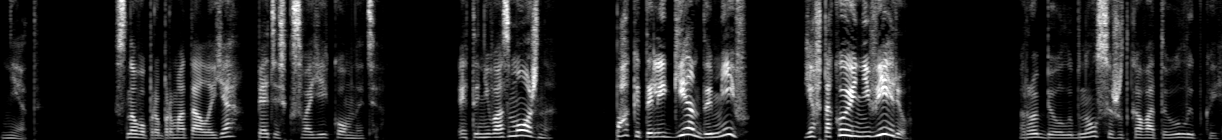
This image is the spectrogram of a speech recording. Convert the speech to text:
Нет. Снова пробормотала я, пятясь к своей комнате. Это невозможно. Пак — это легенда, миф. Я в такое не верю. Робби улыбнулся жутковатой улыбкой.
